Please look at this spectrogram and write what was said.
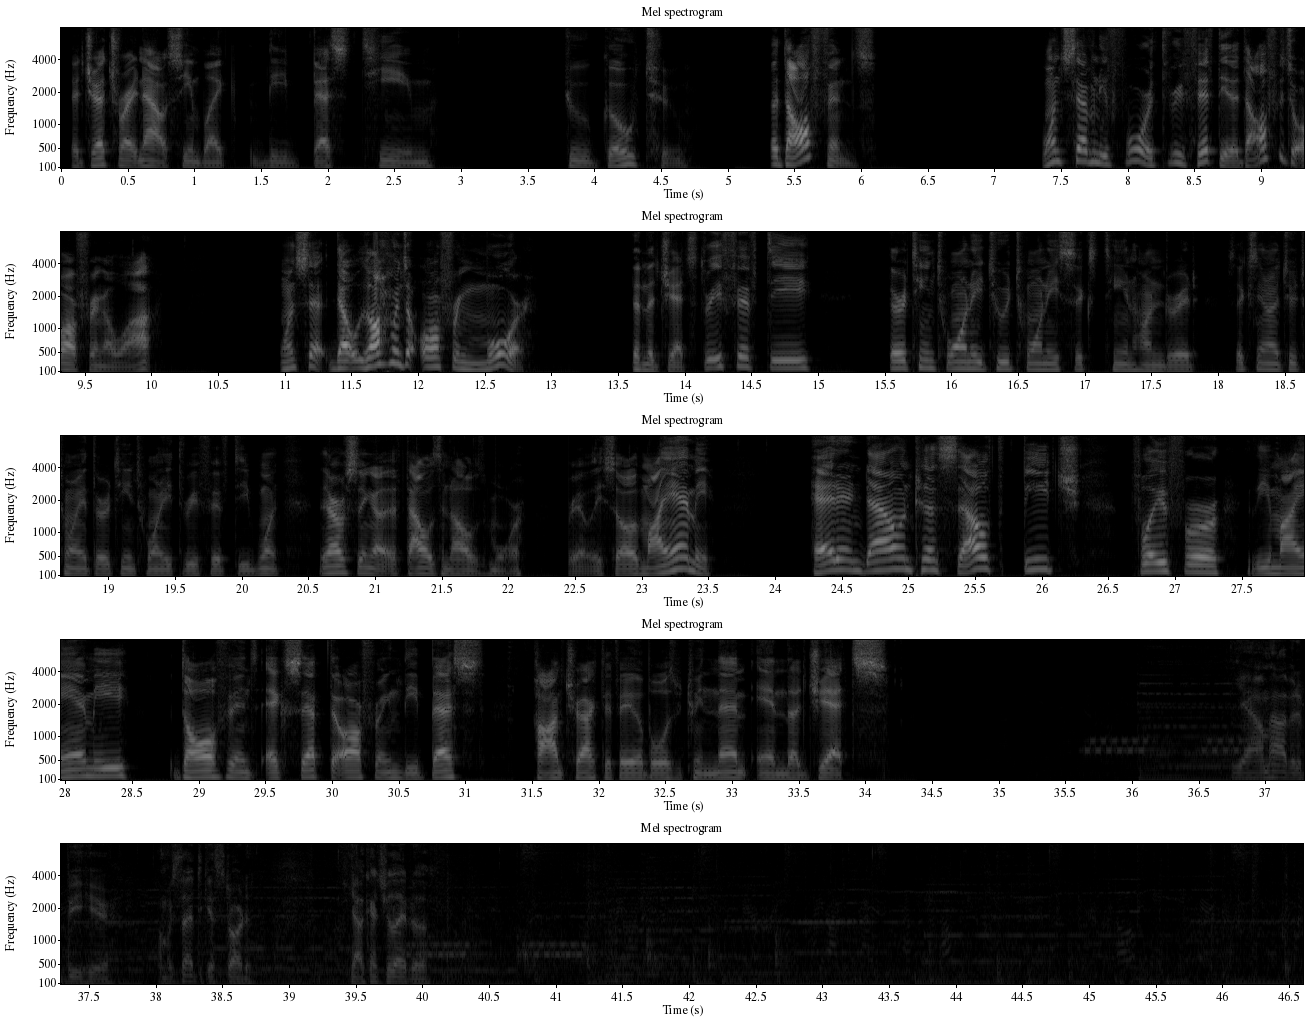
The Jets right now seem like the best team to go to. The Dolphins. 174, 350. The Dolphins are offering a lot. One set, the Dolphins are offering more than the Jets. 350, 1320, 220, 1600, 1600, 220, 1320, 350. One, they're offering a thousand dollars more, really. So Miami heading down to South Beach, play for the Miami Dolphins, except they're offering the best contract available is between them and the Jets. Yeah, I'm happy to be here. I'm excited to get started. Yeah, I'll catch you later, though.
